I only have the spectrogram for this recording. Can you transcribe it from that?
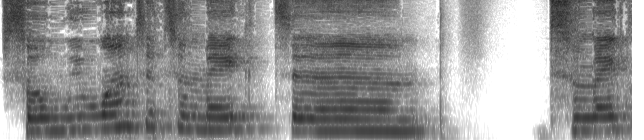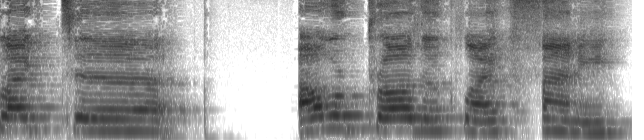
So we wanted to make the, to make like the, our product like funny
